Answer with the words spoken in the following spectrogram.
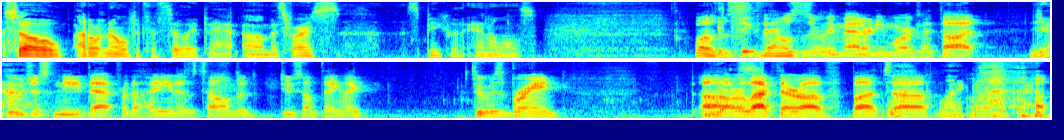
So I don't know if it's necessarily that. Um, as far as speak with animals, Well, the with animals doesn't really matter anymore because I thought Yeah. he would just need that for the hyenas to tell him to do something like through his brain uh, or lack thereof. But uh, lack thereof of brain.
